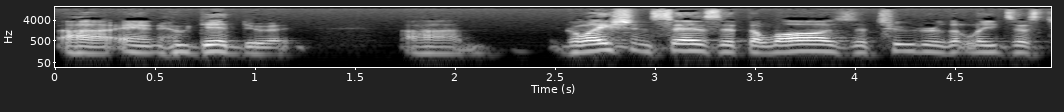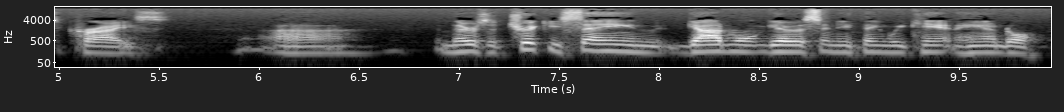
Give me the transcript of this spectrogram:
uh, and who did do it. Um, Galatians says that the law is the tutor that leads us to Christ. Uh, and there's a tricky saying God won't give us anything we can't handle.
